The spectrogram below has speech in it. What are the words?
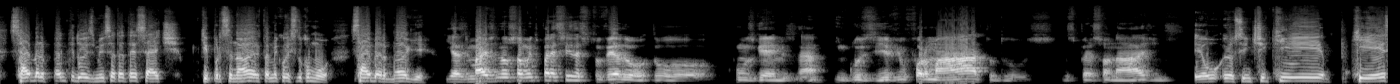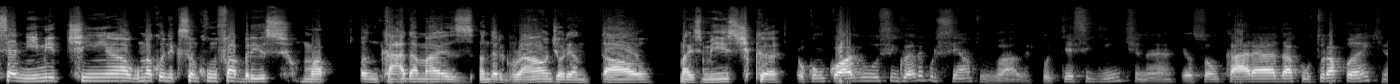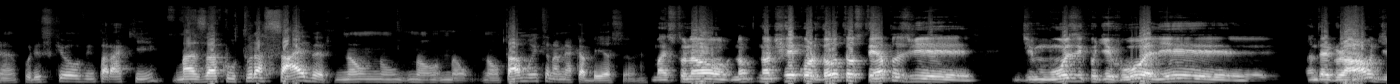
Cyberpunk 2077, que por sinal é também conhecido como Cyberbug. E as imagens não são muito parecidas se tu vê do, do com os games, né? Inclusive o formato dos, dos personagens. Eu, eu senti que, que esse anime tinha alguma conexão com o Fabrício, uma pancada mais underground, oriental, mais mística. Eu concordo 50%, Valer. Porque é o seguinte, né? Eu sou um cara da cultura punk, né? Por isso que eu vim parar aqui. Mas a cultura cyber não, não, não, não, não tá muito na minha cabeça. Né? Mas tu não, não, não te recordou teus tempos de, de músico de rua ali, underground?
